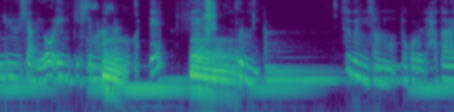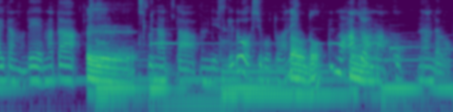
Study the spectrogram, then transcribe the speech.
入社日を延期してもらったりとかして、でうん。すぐにすぐにそのところで働いたのでまたえー。きつくなったんですけど仕事はね。でもあとはまあ、こなんだろ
